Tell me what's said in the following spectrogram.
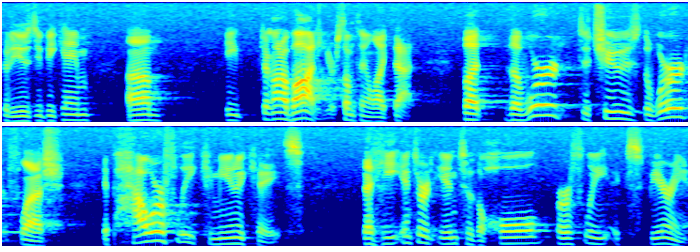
Could have used he became um, he took on a body or something like that. But the word to choose, the word flesh, it powerfully communicates that he entered into the whole earthly experience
